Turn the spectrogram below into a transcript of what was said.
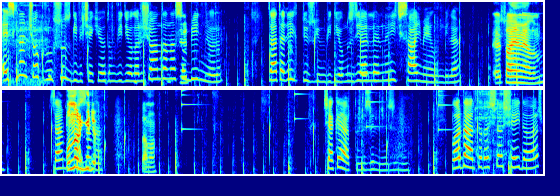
Eskiden çok ruhsuz gibi çekiyordum videoları. Şu anda nasıl Evet. bilmiyorum. Zaten ilk düzgün videomuz. Diğerlerini hiç saymayalım bile. E, saymayalım. Sen bir Onlar sussana. video- Tamam. Şaka yaptım üzülme üzülme. Bu arada arkadaşlar şey de var.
